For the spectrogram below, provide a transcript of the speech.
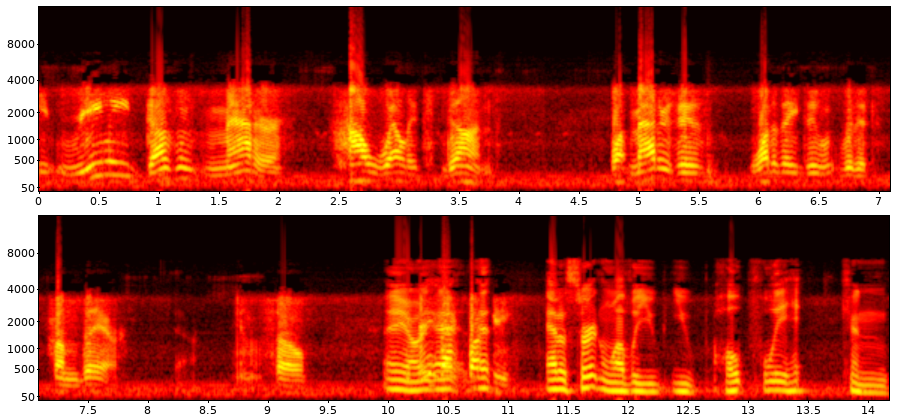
it really doesn't matter how well it's done. What matters is what do they do with it from there. You know, so And, you know, bring at, back at, Bucky. at a certain level, you you hopefully can.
